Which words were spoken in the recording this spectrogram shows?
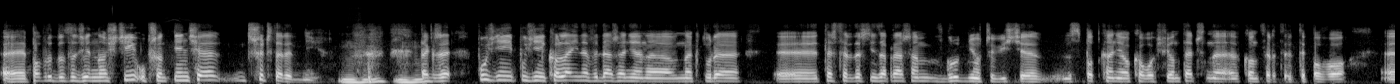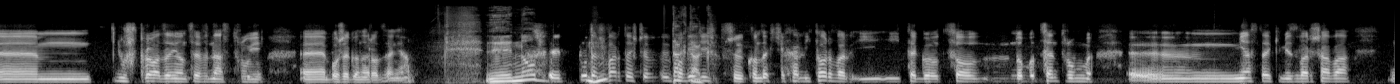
E, powrót do codzienności, uprzątnięcie 3-4 dni. Mm -hmm, Także później, później kolejne wydarzenia, na, na które e, też serdecznie zapraszam. W grudniu oczywiście spotkania około świąteczne, koncerty typowo już wprowadzające w nastrój e, Bożego Narodzenia. No, tu też mhm. warto jeszcze tak, powiedzieć tak. przy kontekście Harley Torwar i, i, tego, co, no bo centrum y, miasta, jakim jest Warszawa, y,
